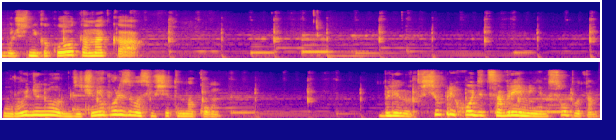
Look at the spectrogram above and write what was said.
Больше никакого тонака. Вроде норм. Зачем я пользовалась вообще тонаком? Блин, вот все приходит со временем, с опытом.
